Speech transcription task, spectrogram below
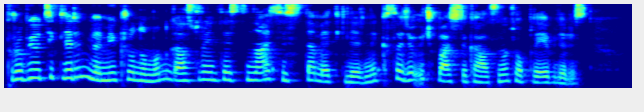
Probiyotiklerin ve mikronomun gastrointestinal sistem etkilerini kısaca 3 başlık altında toplayabiliriz.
